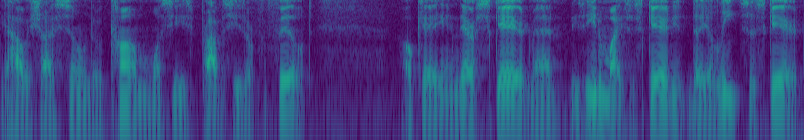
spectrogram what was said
Yahweh Shai soon to come once these prophecies are fulfilled. Okay, and they're scared, man. These Edomites are scared. The elites are scared.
